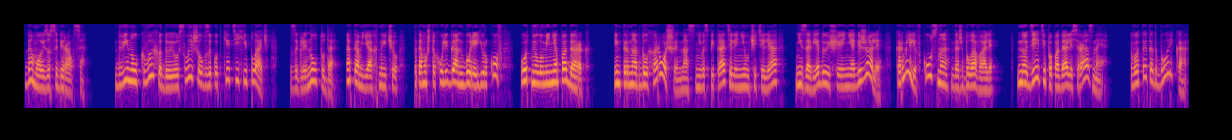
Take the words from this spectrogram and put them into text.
домой засобирался. Двинул к выходу и услышал в закутке тихий плач. Заглянул туда, а там я хнычу, потому что хулиган Боря Юрков отнял у меня подарок. Интернат был хороший, нас ни воспитатели, ни учителя, ни заведующие не обижали. Кормили вкусно, даже баловали. Но дети попадались разные. Вот этот Борька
